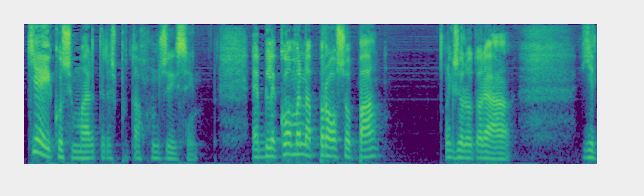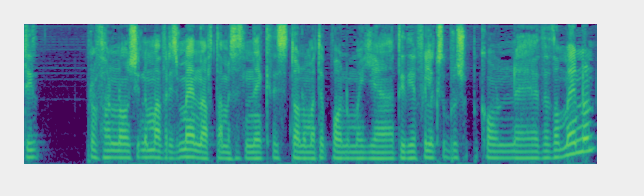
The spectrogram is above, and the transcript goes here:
και 20 μάρτυρες που τα έχουν ζήσει. Εμπλεκόμενα πρόσωπα, δεν ξέρω τώρα γιατί Προφανώς είναι μαυρισμένα αυτά μέσα στην έκθεση το όνομα για τη διαφύλαξη των προσωπικών ε, δεδομένων.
